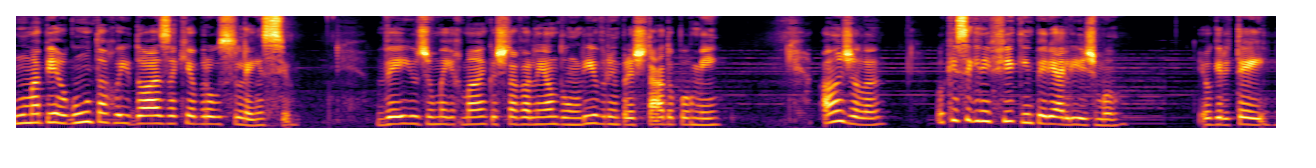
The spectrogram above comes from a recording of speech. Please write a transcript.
uma pergunta ruidosa quebrou o silêncio. Veio de uma irmã que estava lendo um livro emprestado por mim. Ângela, o que significa imperialismo? Eu gritei.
